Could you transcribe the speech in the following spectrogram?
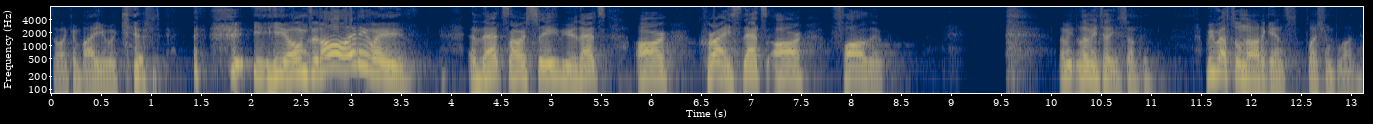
so I can buy you a gift? he, he owns it all, anyways. And that's our Savior. That's our Christ. That's our Father. Let me, let me tell you something. We wrestle not against flesh and blood,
